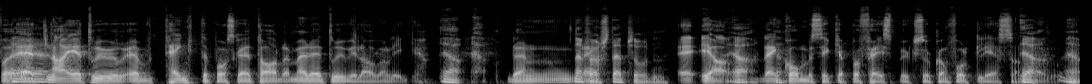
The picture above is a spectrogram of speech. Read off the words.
For jeg, nei, jeg tror Jeg tenkte på skal jeg ta det, men jeg tror vi lar den ligge. Ja, ja. Den, Den første episoden. eh, Ja, Ja, den kommer sikkert på Facebook, så kan folk lese den. Ja, ja.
